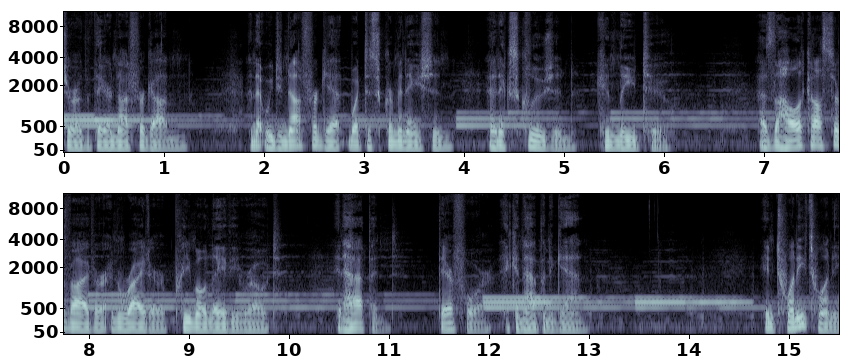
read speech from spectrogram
sure that they are not forgotten and that we do not forget what discrimination and exclusion can lead to. As the Holocaust survivor and writer Primo Levi wrote, it happened, therefore it can happen again. In 2020,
